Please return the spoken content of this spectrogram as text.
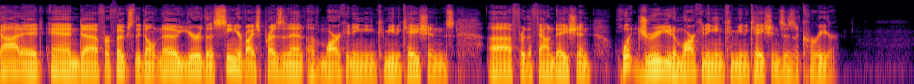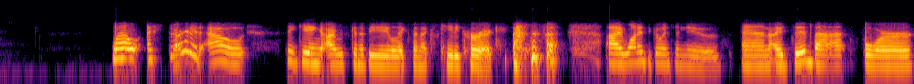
Got it. And uh, for folks that don't know, you're the Senior Vice President of Marketing and Communications uh, for the foundation. What drew you to marketing and communications as a career? Well, I started out thinking I was going to be like the next Katie Couric. I wanted to go into news, and I did that for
